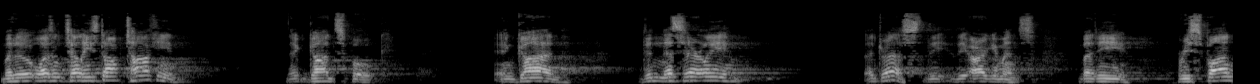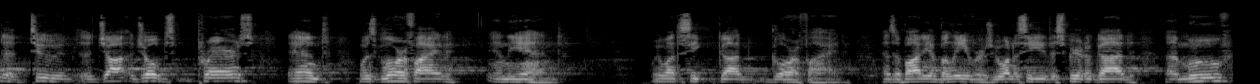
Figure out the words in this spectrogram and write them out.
But it wasn't until he stopped talking that God spoke. And God didn't necessarily address the, the arguments, but he responded to Job's prayers and was glorified in the end. We want to see God glorified. As a body of believers, we want to see the Spirit of God uh, move,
